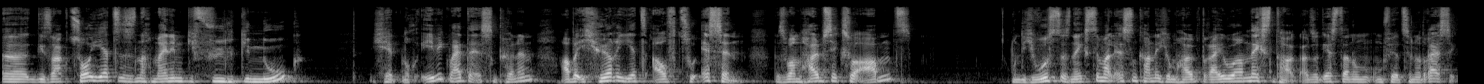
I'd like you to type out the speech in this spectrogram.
äh, gesagt, so jetzt ist es nach meinem Gefühl genug. Ich hätte noch ewig weiter essen können, aber ich höre jetzt auf zu essen. Das war um halb sechs Uhr abends und ich wusste, das nächste Mal essen kann ich um halb drei Uhr am nächsten Tag, also gestern um, um 14.30 Uhr.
